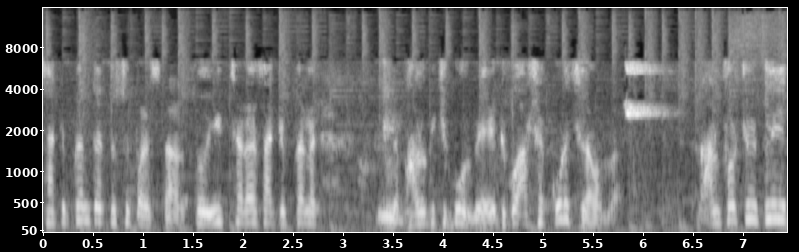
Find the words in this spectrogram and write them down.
সাকিব খান তো একটা সুপারস্টার তো ঈদ ছাড়া সাকিব খান ভালো কিছু করবে, এটুকু আশা করেছিলাম আমরা। আনফর্চুনেটলি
